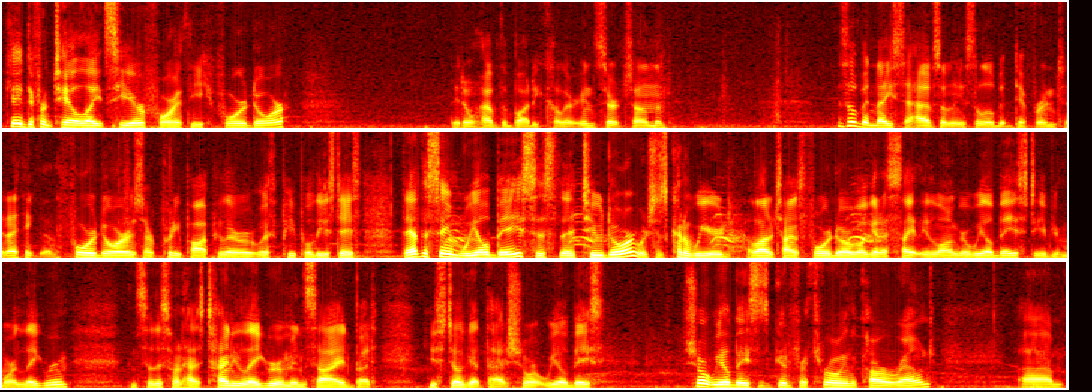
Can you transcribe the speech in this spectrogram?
Okay, different tail lights here for the four door. They don't have the body color inserts on them. It's a little bit nice to have something that's a little bit different, and I think the four doors are pretty popular with people these days. They have the same wheelbase as the two door, which is kind of weird. A lot of times, four door will get a slightly longer wheelbase to give you more legroom, and so this one has tiny legroom inside, but you still get that short wheelbase. Short wheelbase is good for throwing the car around. Um,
